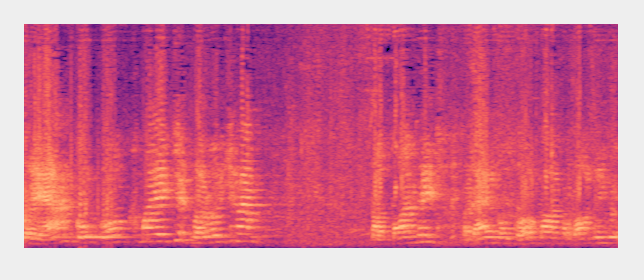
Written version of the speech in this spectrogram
ប្រាំងគ្រប់គ្រងខ្មែរជិត100ឆ្នាំតំបន់នេះបដែលគ្រប់គ្រងបានតំបន់នេះទេ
